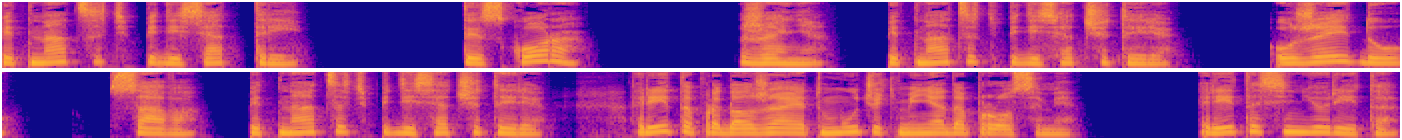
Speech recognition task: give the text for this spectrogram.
15.53. «Ты скоро?» Женя, 15.54. «Уже иду». Сава, 15.54. Рита продолжает мучить меня допросами. Рита Синьорита,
